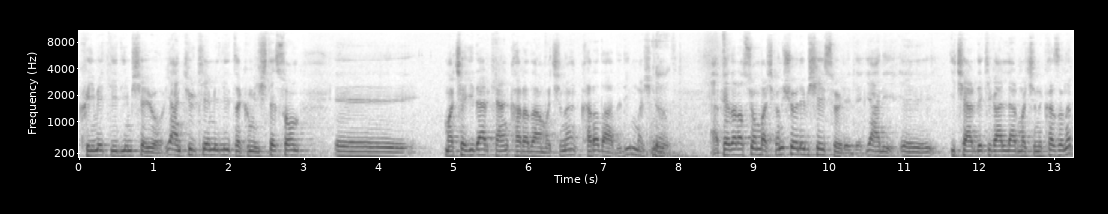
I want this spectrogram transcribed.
kıymet dediğim şey o. Yani Türkiye milli takımı işte son e, maça giderken Karadağ maçına, Karadağ'dı değil mi başkanım? Evet. Yani federasyon başkanı şöyle bir şey söyledi. Yani e, içerideki Galler maçını kazanıp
